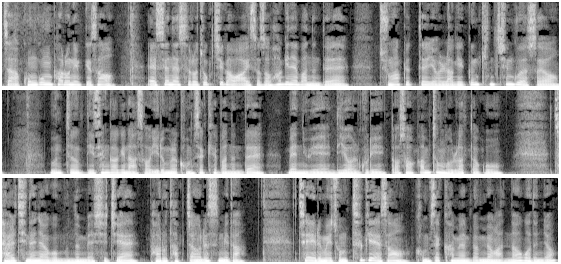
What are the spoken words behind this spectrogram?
자, 0085님께서 SNS로 쪽지가 와 있어서 확인해 봤는데 중학교 때 연락이 끊긴 친구였어요. 문득 네 생각이 나서 이름을 검색해 봤는데 맨 위에 네 얼굴이 떠서 깜짝 놀랐다고. 잘 지내냐고 묻는 메시지에 바로 답장을 했습니다. 제 이름이 좀 특이해서 검색하면 몇 명 안 나오거든요.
